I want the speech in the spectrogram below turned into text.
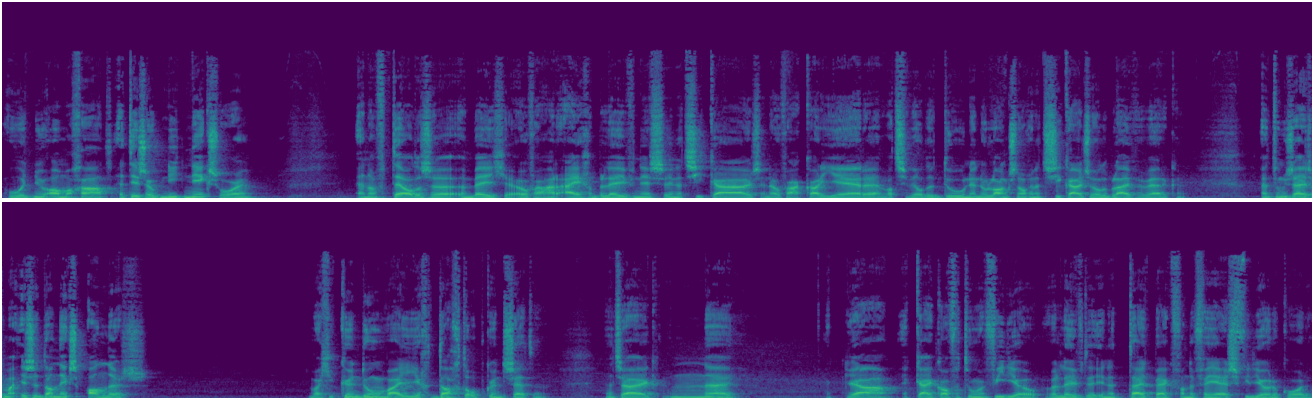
hoe het nu allemaal gaat. Het is ook niet niks hoor. En dan vertelde ze een beetje over haar eigen belevenissen in het ziekenhuis en over haar carrière en wat ze wilde doen en hoe lang ze nog in het ziekenhuis wilde blijven werken. En toen zei ze, maar is er dan niks anders wat je kunt doen, waar je je gedachten op kunt zetten? En zei ik, nee. Ja, ik kijk af en toe een video. We leefden in het tijdperk van de VS videorecorder.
